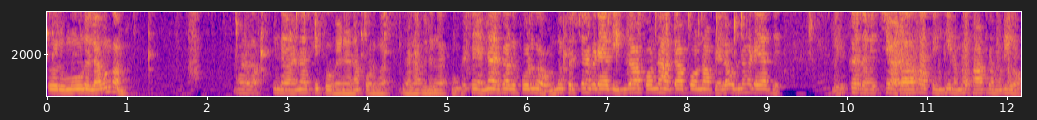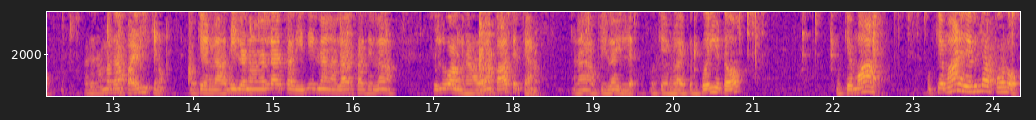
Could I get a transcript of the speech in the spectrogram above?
ஒரு மூணு லவங்கம். அவ்வளோதான் இந்த அன்னாசி பூ வேணும்னா போடுங்க. இல்லைன்னா விடுங்க. உங்கள்கிட்ட என்ன இருக்கோ அதை போடுங்க. ஒன்றும் பிரச்சனை கிடையாது. இதுதான் போடணும் அதான் போடணும் அப்படியெல்லாம் ஒன்றும் கிடையாது. இருக்கிறத வச்சு அழகாக செஞ்சு நம்ம சாப்பிட முடியும். அதை நம்ம தான் பழகிக்கணும். ஓகேங்களா? அது இல்லைனா நல்லா இருக்காது. இது இல்லை நல்லா இருக்காது எல்லாம் சொல்லுவாங்க. நான் அதெல்லாம் பார்த்துருக்கேன். ஆனால் அப்படிலாம் இல்லை. ஓகேங்களா? இப்போ பொரியட்டும். முக்கியமாக முக்கியமானது இருந்தால் போதும்.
